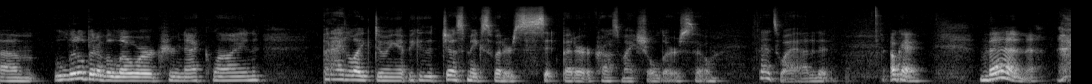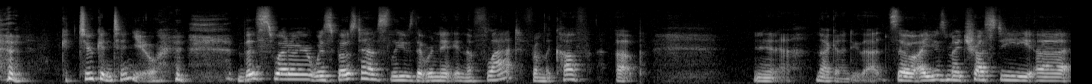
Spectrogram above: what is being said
um, little bit of a lower crew neckline, but I like doing it because it just makes sweaters sit better across my shoulders, so that's why I added it. Okay, then to continue, this sweater was supposed to have sleeves that were knit in the flat from the cuff up. Yeah, not gonna do that. So I used my trusty uh,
